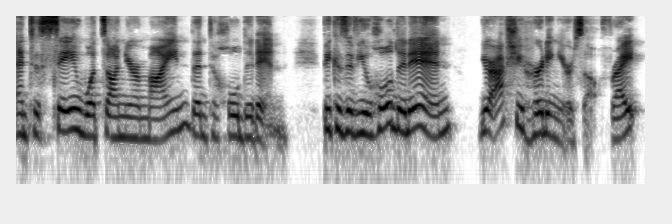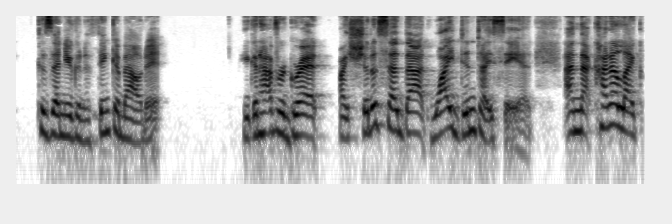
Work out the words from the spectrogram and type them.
and to say what's on your mind than to hold it in. Because if you hold it in, you're actually hurting yourself, right? Because then you're going to think about it. You can have regret. I should have said that. Why didn't I say it? And that kind of like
